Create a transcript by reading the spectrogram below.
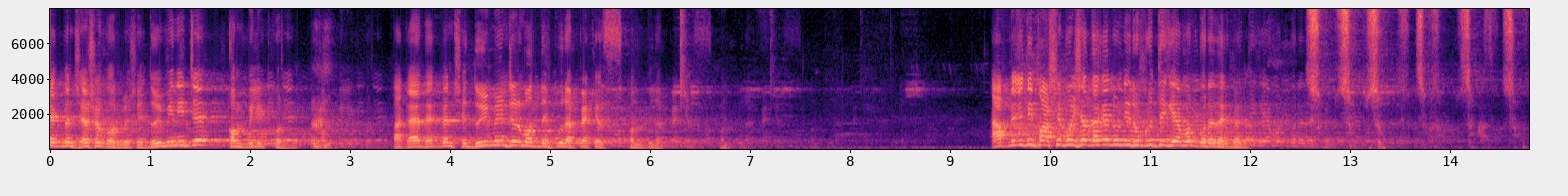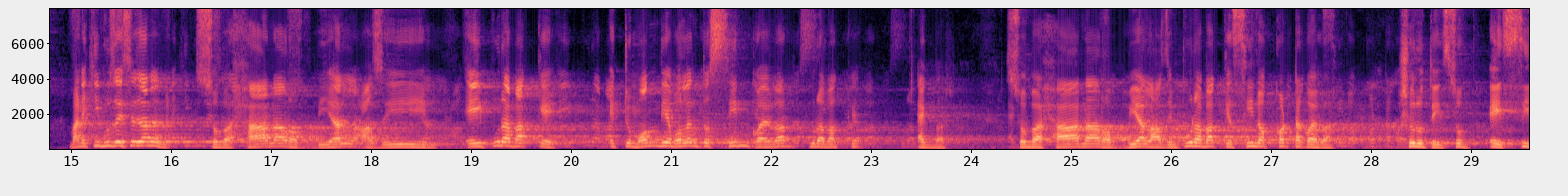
দেখবেন শেষও করবে, সে দুই মিনিটে কমপ্লিট করবে। তাকায় দেখবেন সে দুই মিনিটের মধ্যে পুরো প্যাকেজ কমপ্লিট আপনি যদি পাশে পয়সা থাকেন, উনি রুকু থেকে এমন করে দেখবেন। মানে কি বুঝাইছে জানেন? সুবহানা রব্বিয়াল আজিম এই পুরা বাক্যে একটু মন দিয়ে বলেন তো, সিন কয়বার পুরা বাক্যে? একবার। সুবহানা রব্বিয়াল আজিম পুরা বাক্যে সিন অক্ষরটা কয়বার? শুরুতেই সুব, এই সি,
